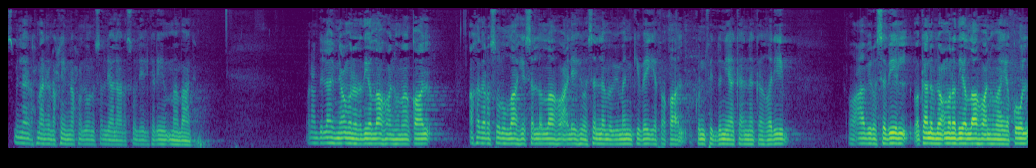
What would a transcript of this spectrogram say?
بسم الله الرحمن الرحيم نحمد ونصلي على رسوله الكريم ما بعد وعن عبد الله بن عمر رضي الله عنهما قال أخذ رسول الله صلى الله عليه وسلم بمنكبي فقال كن في الدنيا كأنك غريب وعابر سبيل وكان ابن عمر رضي الله عنهما يقول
